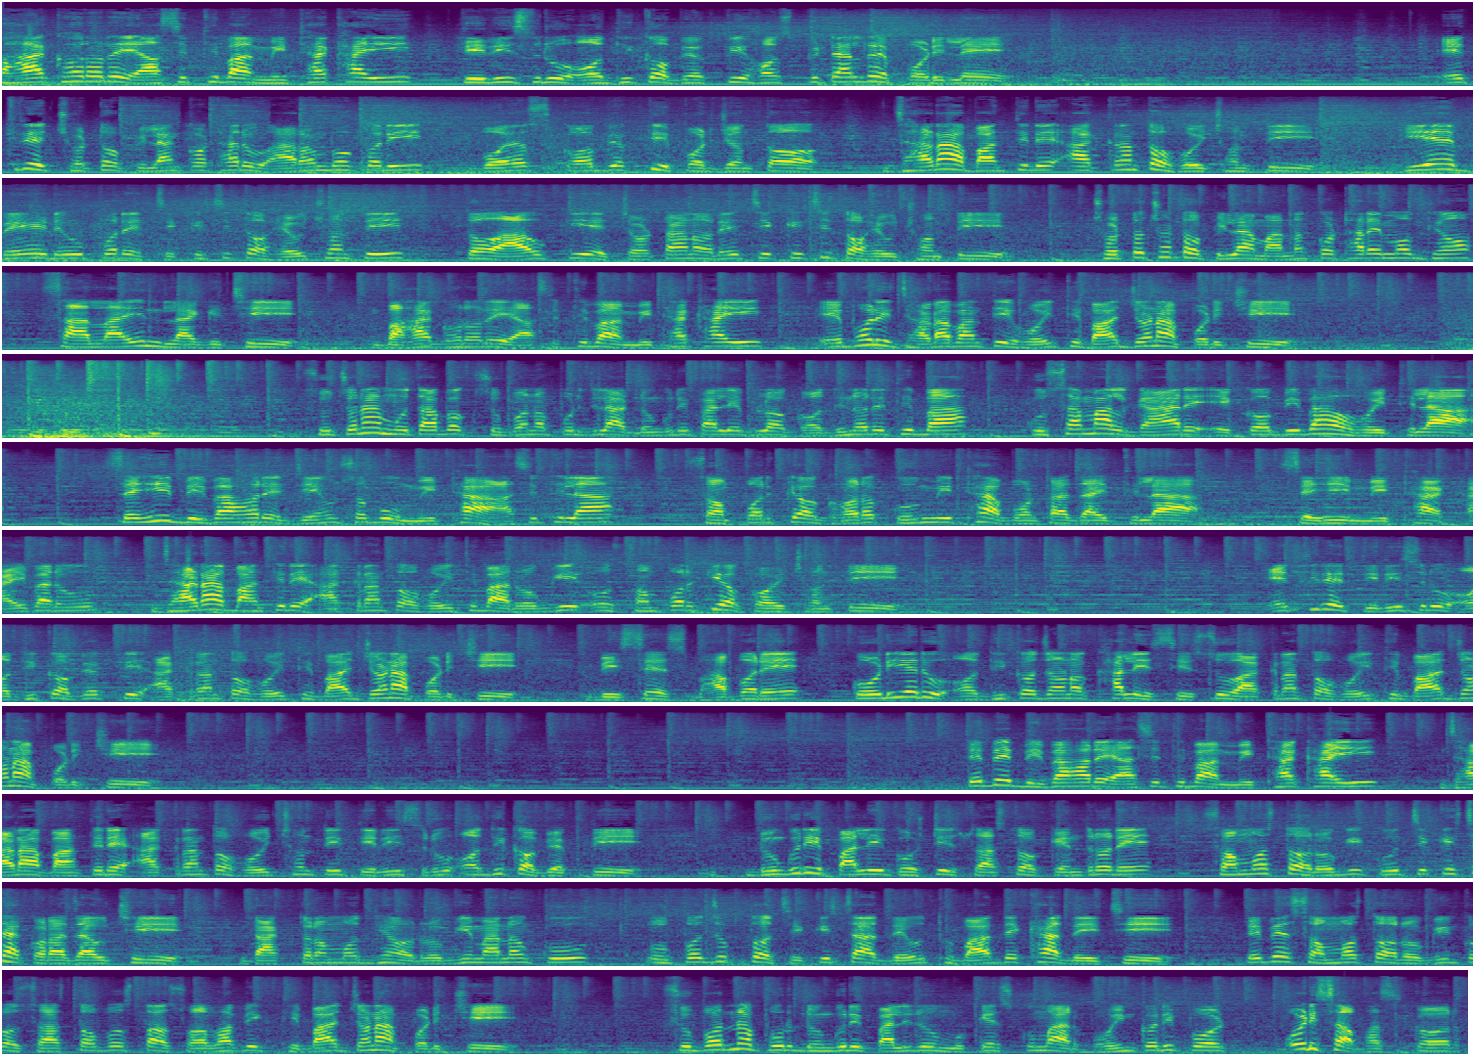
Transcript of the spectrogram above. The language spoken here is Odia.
ବାହାଘରରେ ଆସିଥିବା ମିଠା ଖାଇ ତିରିଶରୁ ଅଧିକ ବ୍ୟକ୍ତି ହସ୍ପିଟାଲରେ ପଡ଼ିଲେ। ଏଥିରେ ଛୋଟ ପିଲାଙ୍କଠାରୁ ଆରମ୍ଭ କରି ବୟସ୍କ ବ୍ୟକ୍ତି ପର୍ଯ୍ୟନ୍ତ ଝାଡ଼ା ବାନ୍ତିରେ ଆକ୍ରାନ୍ତ ହୋଇଛନ୍ତି। କିଏ ବେଡ୍ ଉପରେ ଚିକିତ୍ସିତ ହେଉଛନ୍ତି ତ ଆଉ କିଏ ଚଟାଣରେ ଚିକିତ୍ସିତ ହେଉଛନ୍ତି। ଛୋଟ ଛୋଟ ପିଲାମାନଙ୍କଠାରେ ମଧ୍ୟ ସାଲାଇନ୍ ଲାଗିଛି। ବାହାଘରରେ ଆସିଥିବା ମିଠା ଖାଇ ଏଭଳି ଝାଡ଼ାବାନ୍ତି ହୋଇଥିବା ଜଣାପଡ଼ିଛି। ସୂଚନା ମୁତାବକ ସୁବର୍ଣ୍ଣପୁର ଜିଲ୍ଲା ଡୁଙ୍ଗୁରିପାଲି ବ୍ଲକ ଅଧୀନରେ ଥିବା କୁସାମାଲ ଗାଁରେ ଏକ ବିବାହ ହୋଇଥିଲା। ସେହି ବିବାହରେ ଯେଉଁ ସବୁ ମିଠା ଆସିଥିଲା ସମ୍ପର୍କୀୟ ଘରକୁ ମିଠା ବଣ୍ଟା ଯାଇଥିଲା। ସେହି ମିଠା ଖାଇବାରୁ ଝାଡ଼ା ବାନ୍ତିରେ ଆକ୍ରାନ୍ତ ହୋଇଥିବା ରୋଗୀ ଓ ସମ୍ପର୍କୀୟ କହିଛନ୍ତି ଏଥିରେ ତିରିଶରୁ ଅଧିକ ବ୍ୟକ୍ତି ଆକ୍ରାନ୍ତ ହୋଇଥିବା ଜଣାପଡ଼ିଛି। ବିଶେଷ ଭାବରେ କୋଡ଼ିଏରୁ ଅଧିକ ଜଣ ଖାଲି ଶିଶୁ ଆକ୍ରାନ୍ତ ହୋଇଥିବା ଜଣାପଡ଼ିଛି। ତେବେ ବିବାହରେ ଆସିଥିବା ମିଠା ଖାଇ ଝାଡ଼ା ବାନ୍ତିରେ ଆକ୍ରାନ୍ତ ହୋଇଛନ୍ତି ତିରିଶରୁ ଅଧିକ ବ୍ୟକ୍ତି। ଡୁଙ୍ଗୁରିପାଲି ଗୋଷ୍ଠୀ ସ୍ୱାସ୍ଥ୍ୟ କେନ୍ଦ୍ରରେ ସମସ୍ତ ରୋଗୀକୁ ଚିକିତ୍ସା କରାଯାଉଛି। ଡାକ୍ତର ମଧ୍ୟ ରୋଗୀମାନଙ୍କୁ ଉପଯୁକ୍ତ ଚିକିତ୍ସା ଦେଉଥିବା ଦେଖାଦେଇଛି। ତେବେ ସମସ୍ତ ରୋଗୀଙ୍କ ସ୍ୱାସ୍ଥ୍ୟାବସ୍ଥା ସ୍ୱାଭାବିକ ଥିବା ଜଣାପଡ଼ିଛି। ସୁବର୍ଣ୍ଣପୁର ଡୁଙ୍ଗୁରିପାଲିରୁ ମୁକେଶ କୁମାର ଭୋଇଙ୍କ ରିପୋର୍ଟ ଓଡ଼ିଶା ଭାସ୍କର।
